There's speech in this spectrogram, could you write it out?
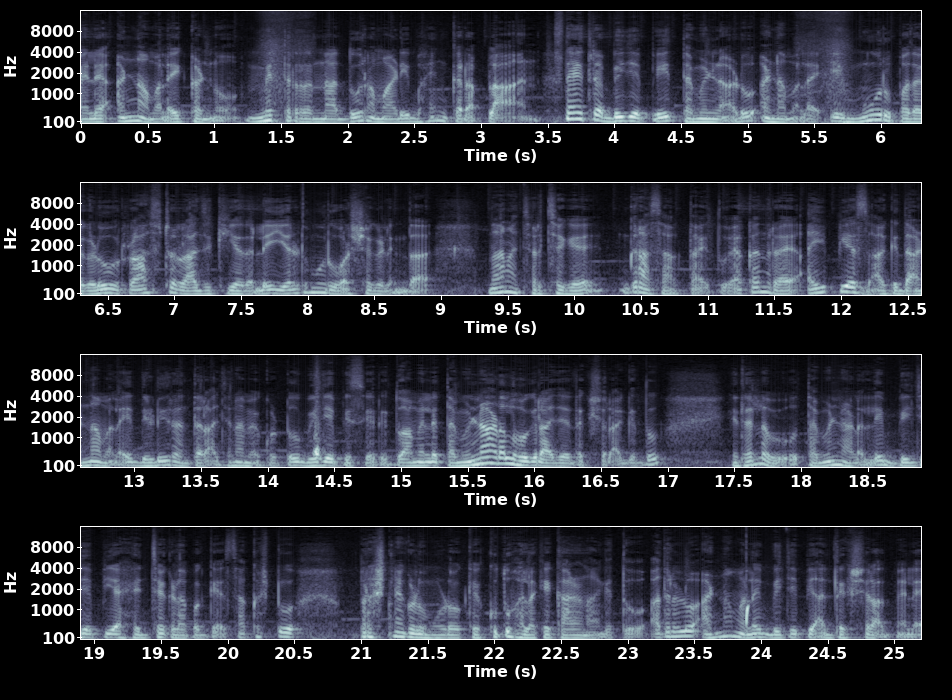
ಮೇಲೆ ಅಣ್ಣಾಮಲೈ ಕಣ್ಣು. ಮಿತ್ರರನ್ನ ದೂರ ಮಾಡಿ ಭಯಂಕರ ಪ್ಲಾನ್ ಸ್ನೇಹಿತರ ಬಿಜೆಪಿ ತಮಿಳುನಾಡು, ಅಣ್ಣಾಮಲೈ ಈ ಮೂರು ಪದಗಳು ರಾಷ್ಟ್ರ ರಾಜಕೀಯದಲ್ಲಿ ಎರಡು ಮೂರು ವರ್ಷಗಳಿಂದ ನಾನಾ ಚರ್ಚೆಗೆ ಗ್ರಾಸ ಆಗ್ತಾ ಇತ್ತು. ಯಾಕಂದ್ರೆ ಐ ಪಿ ಎಸ್ ಆಗಿದ್ದ ಅಣ್ಣಾಮಲೈ ದಿಢೀರಂತ ರಾಜೀನಾಮೆ ಕೊಟ್ಟು ಬಿಜೆಪಿ ಸೇರಿದ್ದು, ಆಮೇಲೆ ತಮಿಳುನಾಡಲ್ಲಿ ಹೋಗಿ ರಾಜ್ಯಾಧ್ಯಕ್ಷರಾಗಿದ್ದು, ಇದೆಲ್ಲವೂ ತಮಿಳುನಾಡಲ್ಲಿ ಬಿಜೆಪಿಯ ಹೆಜ್ಜೆಗಳ ಬಗ್ಗೆ ಸಾಕಷ್ಟು ಪ್ರಶ್ನೆಗಳು ಮೂಡೋಕೆ ಕುತೂಹಲಕ್ಕೆ ಕಾರಣ ಆಗಿತ್ತು ಅದರಲ್ಲೂ ಅಣ್ಣಾಮಲೈ ಬಿಜೆಪಿ ಅಧ್ಯಕ್ಷರಾದ ಮೇಲೆ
